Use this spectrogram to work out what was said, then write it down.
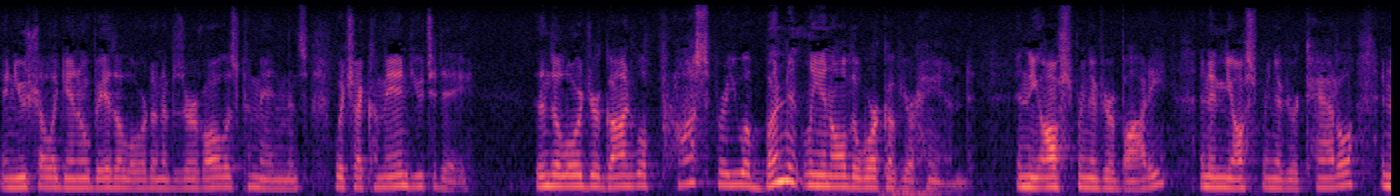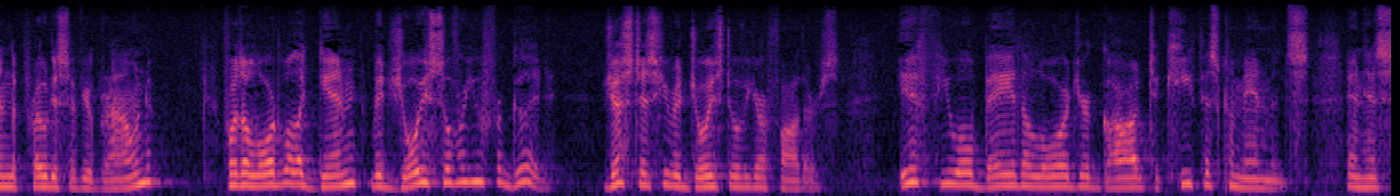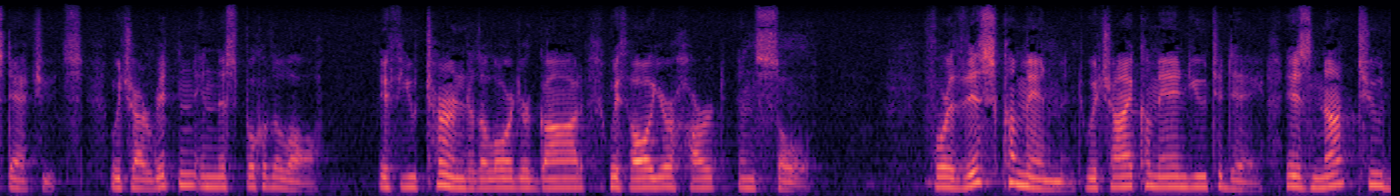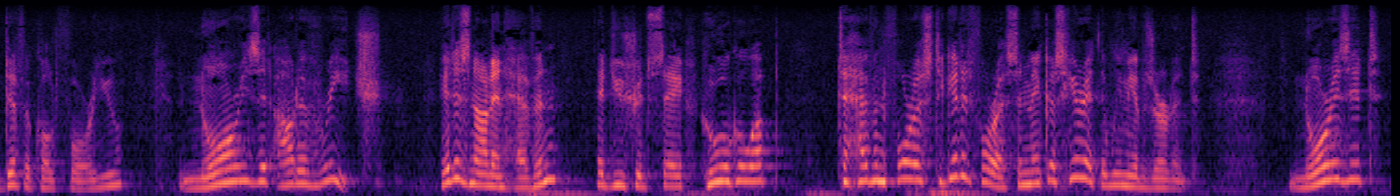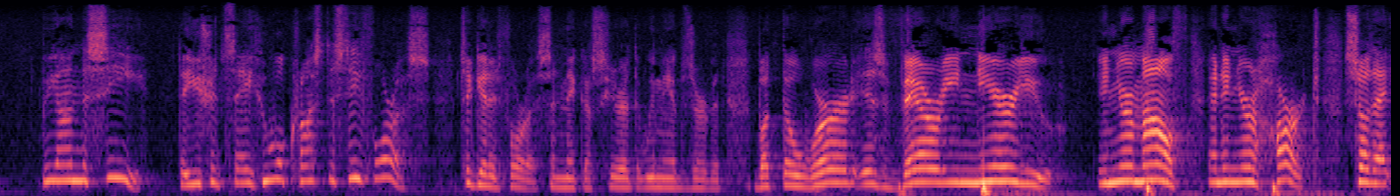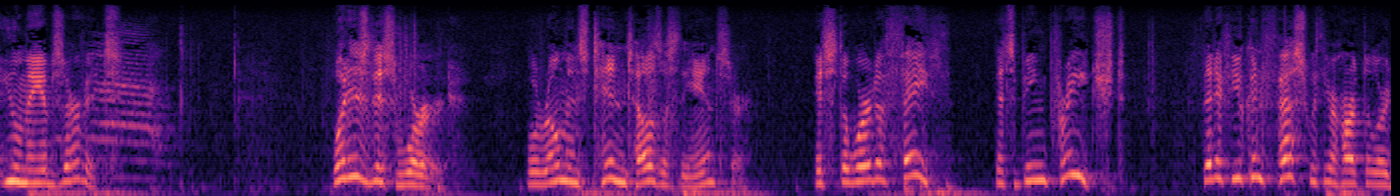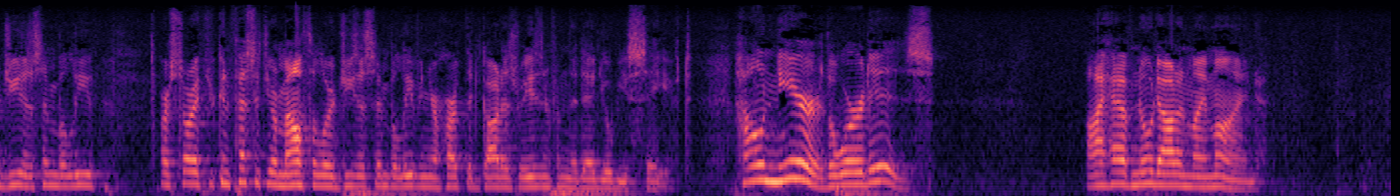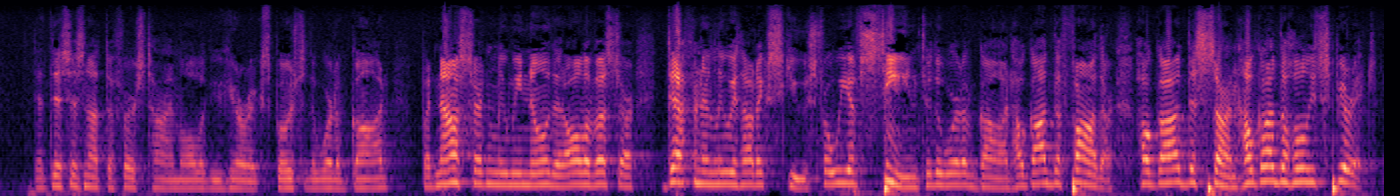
and you shall again obey the Lord and observe all his commandments, which I command you today. Then the Lord your God will prosper you abundantly in all the work of your hand, in the offspring of your body, and in the offspring of your cattle, and in the produce of your ground. For the Lord will again rejoice over you for good, just as he rejoiced over your fathers if you obey the Lord your God to keep his commandments and his statutes, which are written in this book of the law, if you turn to the Lord your God with all your heart and soul. For this commandment which I command you today is not too difficult for you, nor is it out of reach. It is not in heaven that you should say, Who will go up to heaven for us to get it for us and make us hear it that we may observe it? Nor is it beyond the sea that you should say, Who will cross the sea for us? To get it for us and make us hear it that we may observe it. But the word is very near you, in your mouth and in your heart, so that you may observe it. What is this word? Well, Romans 10 tells us the answer. It's the word of faith that's being preached. That if you confess with your heart the Lord Jesus and believe or sorry, if you confess with your mouth the Lord Jesus and believe in your heart that God has raised him from the dead, you'll be saved. How near the word is. I have no doubt in my mind that this is not the first time all of you here are exposed to the Word of God, but now certainly we know that all of us are definitely without excuse, for we have seen through the Word of God how God the Father, how God the Son, how God the Holy Spirit,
